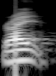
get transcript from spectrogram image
right?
